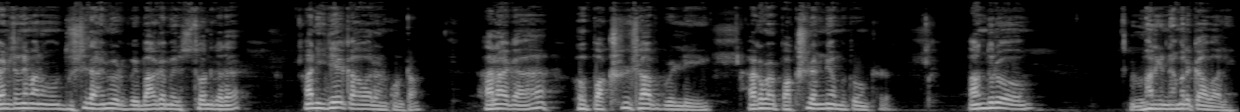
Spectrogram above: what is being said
వెంటనే మనం దృష్టి దామి పడిపోయి బాగా మెరుస్తోంది కదా అని ఇదే కావాలనుకుంటాం. అలాగా ఓ పక్షుల షాప్కి వెళ్ళి అక్కడ పక్షులన్నీ అమ్ముతూ ఉంటాడు. అందులో మనకి నెమలు కావాలి.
